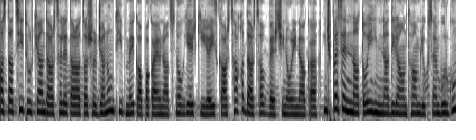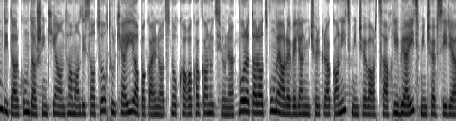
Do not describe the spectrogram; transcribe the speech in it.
Փաստացի Թուրքիան դարձել է տարածաշրջանում թիվ 1 ապակայունացնող երկիրը, իսկ Արցախը դարձավ վերջին օրինակը։ Ինչպես են ՆԱՏՕ-ի հիմնադիր անդամ Լյուքսեմբուրգում դիտարկում դաշինքի անդամ հանդիսացող Թուրքիայի ապակայունացնող քաղաքականությունը, որը տարածվում է արևելյան միջերկրականից մինչև Արցախ, Լիբիայից մինչև Սիրիա։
